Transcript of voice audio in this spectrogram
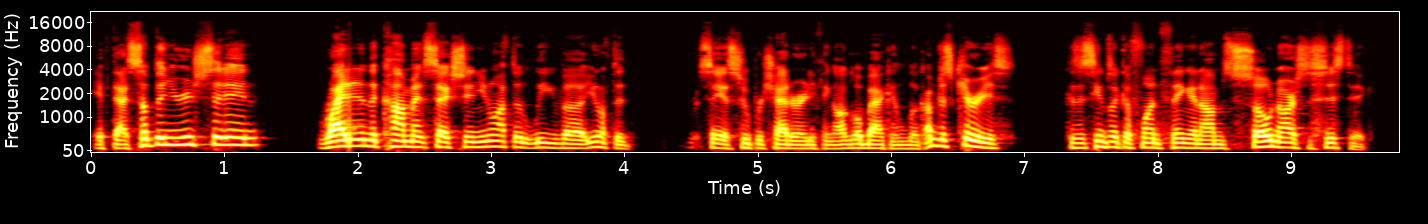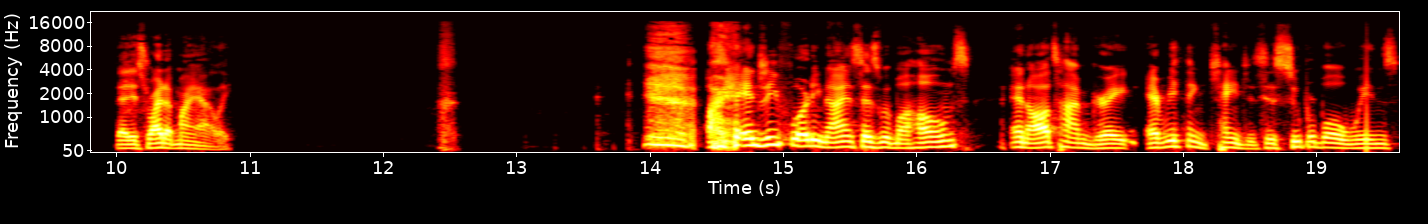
if that's something you're interested in, write it in the comment section. You don't have to leave. A, you don't have to say a super chat or anything. I'll go back and look. I'm just curious because it seems like a fun thing, and I'm so narcissistic that it's right up my alley. Our NG49 says with Mahomes, an all-time great, everything changes. His Super Bowl wins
